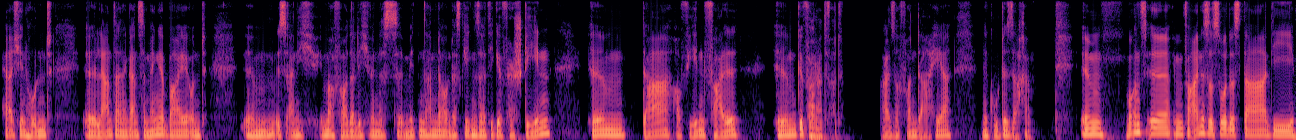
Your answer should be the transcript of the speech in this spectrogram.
Herrchen Hund äh, lernt da eine ganze Menge bei und ähm, ist eigentlich immer förderlich, wenn das Miteinander und das gegenseitige Verstehen ähm, da auf jeden Fall ähm, gefördert wird. Also von daher eine gute Sache. Ähm, bei uns äh, im Verein ist es so, dass da die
